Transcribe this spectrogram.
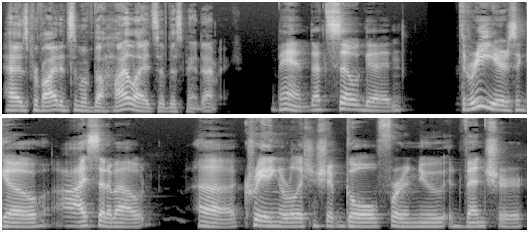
has provided some of the highlights of this pandemic. Man, that's so good. Three years ago, I set about uh, creating a relationship goal for a new adventure.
